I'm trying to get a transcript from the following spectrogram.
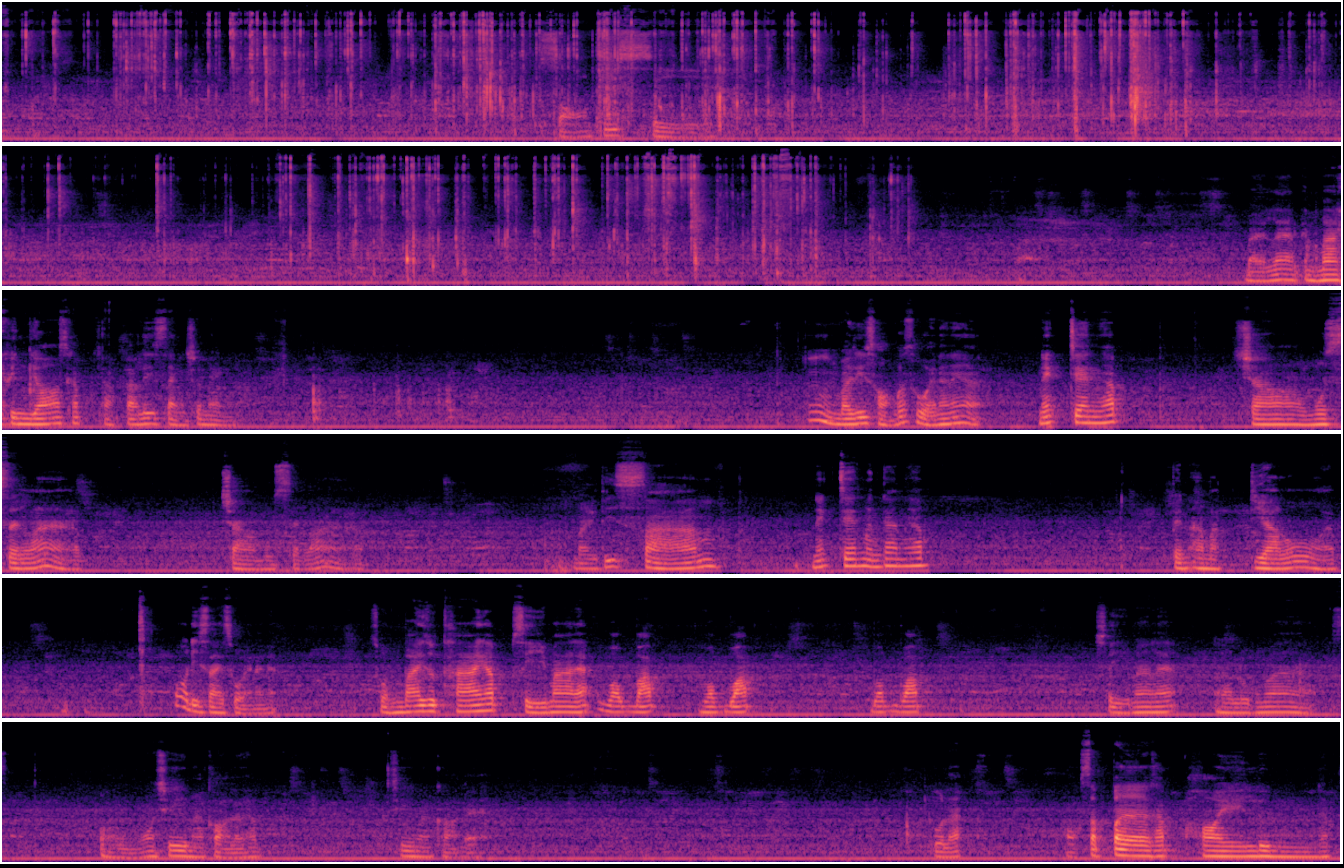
สองที่สี่ใบแรกเป็นมาควินยอสครับ จากปารีสแซงต์แชร์แมงอืม ใบที่สองก็สวยนะเนี่ย Next Gen ครับ ชาวมูเซล่าครับ ชาวมูเซล่าครับ ใบที่สาม Next Gen เหมือนกันครับ เป็นอามัดเดียโลครับ โอ้ ดีไซน์สวยนะเนี่ย ส่วนใบสุดท้ายครับ สีมาแล้ว วับวับ วับวับ วับวับ สีมาแล้ว เราลุ้นว่า โอ้โห ชื่อมาก่อนเลยครับ ชื่อมาก่อนเลยดูละออกสเปอร์ครับ ฮอยลุนครับ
